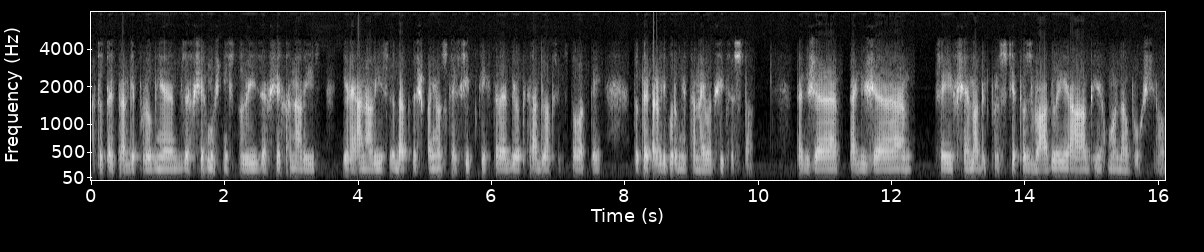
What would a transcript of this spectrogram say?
a toto je pravděpodobně ze všech možných studií, ze všech analýz, i reanalýz dat španělské chřipky, které byl, která byla před 100 lety. Toto je pravděpodobně ta nejlepší cesta. Takže, takže přeji všem, aby prostě to zvládli a aby je humor neopouštěl.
